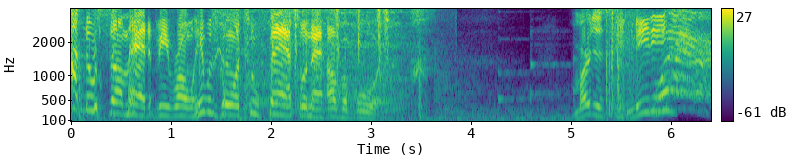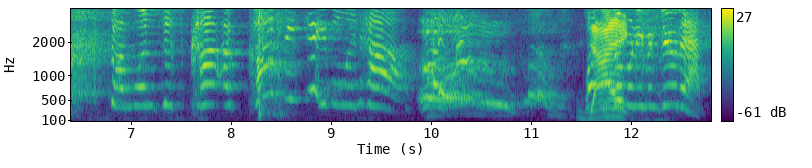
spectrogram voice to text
I knew something had to be wrong. He was going too fast on that hoverboard. Emergency meeting? Where? Someone just cut a coffee table in half. Oh. Why would someone even do that?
